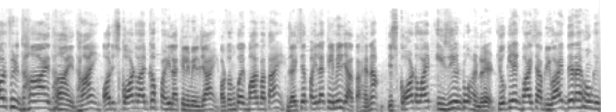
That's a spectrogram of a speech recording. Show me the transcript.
और फिर धाए धाए धाए और स्कॉड वाइप का पहला किल मिल जाए। और तुमको एक बात बताएँ जैसे पहला किल मिल जाता है ना squad wipe easy into hundred क्योंकि एक भाई साहब रिवाइव दे रहे होंगे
